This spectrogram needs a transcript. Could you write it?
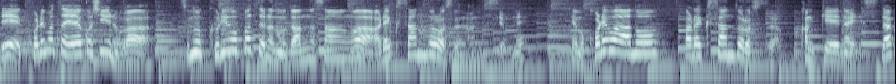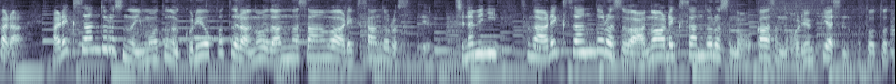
でこれまたややこしいのがそのクレオパトラの旦那さんはアレクサンドロスなんですよね。でもこれはあのアレクサンドロスとは関係ないです。だからアレクサンドロスの妹のクレオパトラの旦那さんはアレクサンドロスっていうちなみにそのアレクサンドロスはあのアレクサンドロスのお母さんのオリンピアスの弟って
